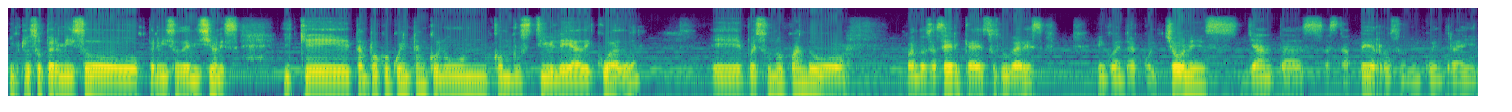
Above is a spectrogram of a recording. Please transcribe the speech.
incluso permiso, permiso de emisiones y que tampoco cuentan con un combustible adecuado. Eh, pues uno cuando, cuando se acerca a estos lugares encuentra colchones, llantas, hasta perros uno encuentra en,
